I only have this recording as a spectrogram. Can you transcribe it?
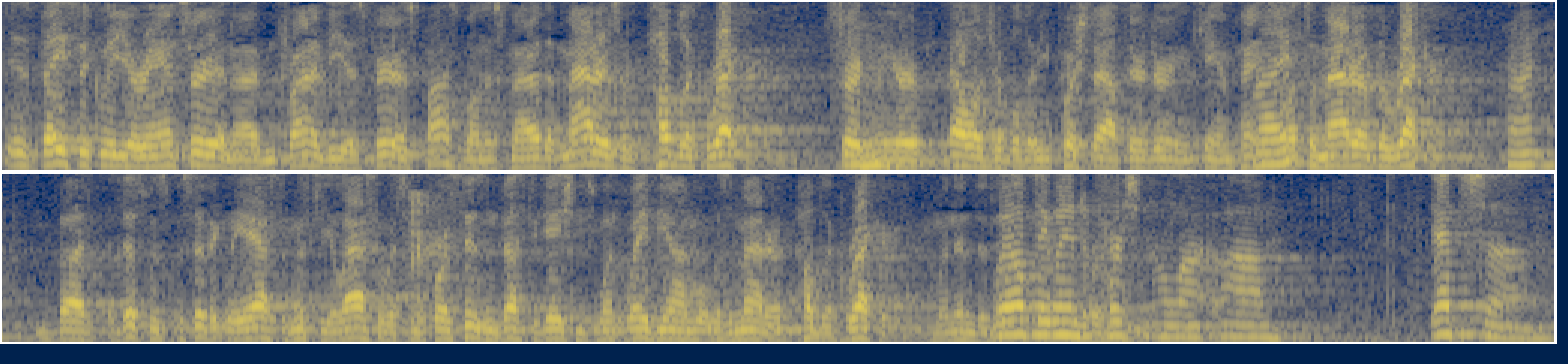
Is basically your answer, and I'm trying to be as fair as possible on this matter, that matters of public record certainly are eligible to be pushed out there during a campaign. Right. What's a matter of the record? Right. But this was specifically asked of Mr. Ulasewicz, and of course his investigations went way beyond what was a matter of public record. Went into Well, if they went into personal, um, that's. Uh,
